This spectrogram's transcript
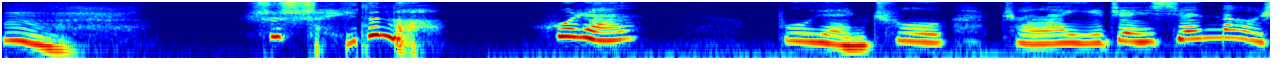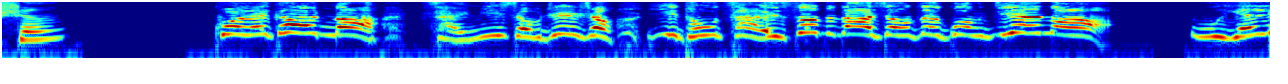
嗯，是谁的呢？忽然，不远处传来一阵喧闹声。快来看呐！彩泥小镇上，一头彩色的大象在逛街呢。五颜六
